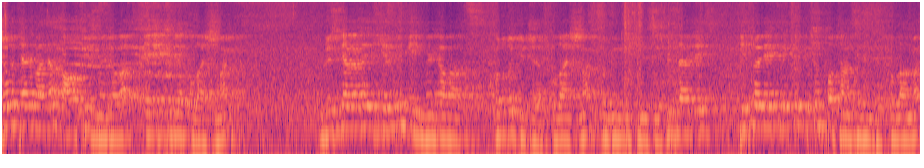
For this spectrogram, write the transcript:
Jeotermalde 600 megawatt elektriğe ulaşmak, rüzgarda 20 bin megawatt kurulu güce ulaşmak, bugün 2800'lerdeyiz. Hidroelektrikte bütün potansiyelimizi kullanmak,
